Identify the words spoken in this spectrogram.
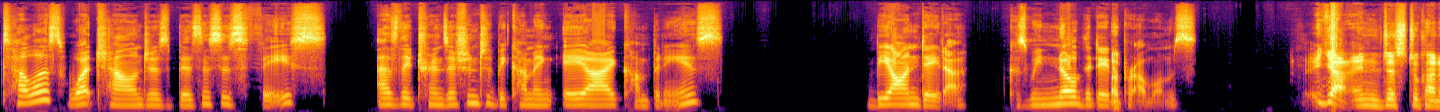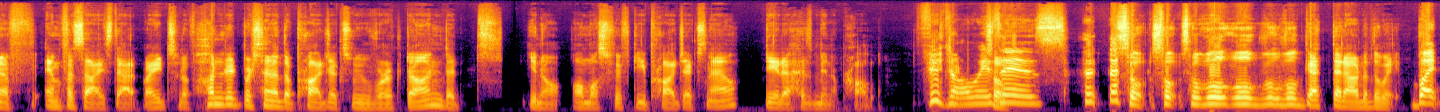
tell us what challenges businesses face as they transition to becoming AI companies beyond data, because we know the data uh, problems. Yeah. And just to kind of emphasize that, right? Sort of 100% of the projects we've worked on, that's, you know, almost 50 projects now, data has been a problem. It always so, is. so so so we'll, we'll we'll get that out of the way. But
